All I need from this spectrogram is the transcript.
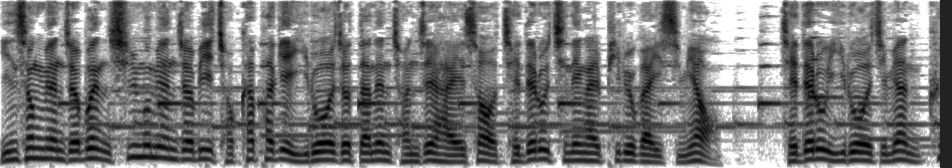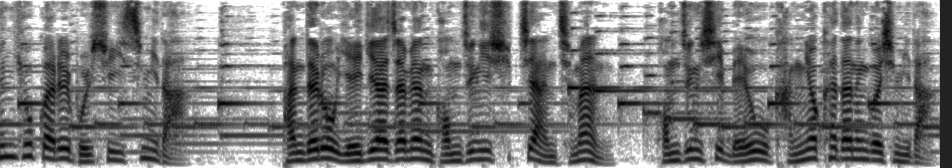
인성 면접은 실무 면접이 적합하게 이루어졌다는 전제하에서 제대로 진행할 필요가 있으며 제대로 이루어지면 큰 효과를 볼 수 있습니다. 반대로 얘기하자면 검증이 쉽지 않지만 검증 시 매우 강력하다는 것입니다.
